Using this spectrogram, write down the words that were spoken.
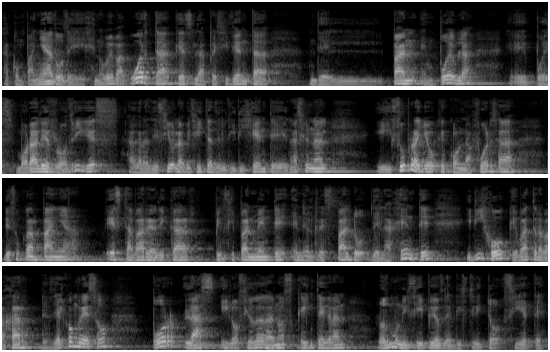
acompañado de Genoveva Huerta, que es la presidenta del PAN en Puebla, eh, pues Morales Rodríguez agradeció la visita del dirigente nacional y subrayó que con la fuerza de su campaña, esta va a radicar principalmente en el respaldo de la gente y dijo que va a trabajar desde el Congreso por las y los ciudadanos que integran los municipios del Distrito 7.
